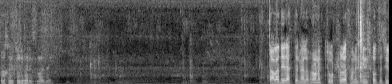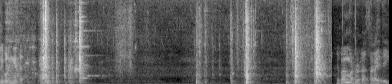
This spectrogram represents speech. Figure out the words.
তখন চুরি ফারি শোনা যায়। তালা দিয়ে রাখতো নাহলে পরে অনেক চোর টোর আছে অনেক জিনিসপত্র চুরি করে নিয়ে যায়। এবার মোটরটা সারাই দিই।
